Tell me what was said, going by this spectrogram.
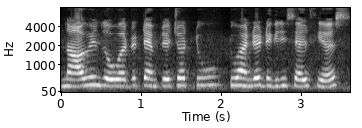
now we'll lower the temperature to 200 degrees Celsius.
